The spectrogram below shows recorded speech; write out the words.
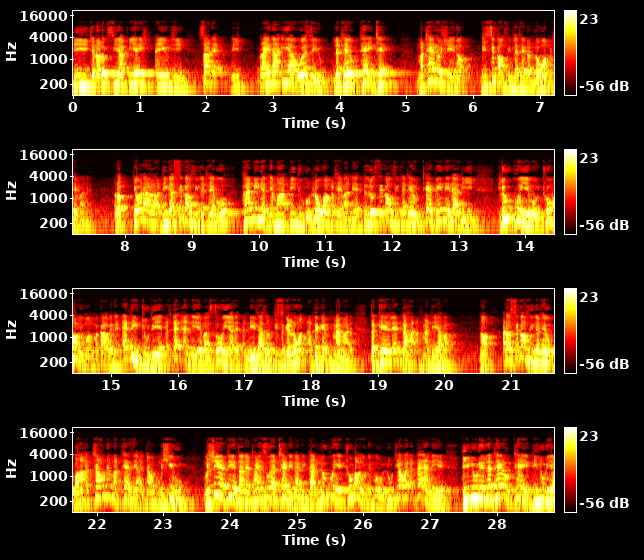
ဒီကျွန်တော်တို့ CRPH NUG စတဲ့ဒီတိုင်းနာ EROS တွေကိုလက်ထဲကိုထည့်ထည့်မထည့်လို့ရှိရင်တော့ဒီစစ်ကောင်စီလက်ထဲတော့လုံးဝမထည့်ပါနဲ့အဲ့တော့ပြောတာကတော့အဓိကစစ်ကောင်စီလက်ထဲကိုဖမ်းမိတဲ့မြန်မာပြည်သူကိုလုံးဝမထည့်ပါနဲ့ဒီလိုစစ်ကောင်စီလက်ထဲကိုထည့်ပေးနေတာဒီလူအခွင့်အရေးကိုထိုးပေါက်ရုံမှမကဘဲနဲ့အဲ့ဒီဒူတွေရဲ့အတက်အန္တရာယ်ပါစိုးရင်ရတဲ့အနေအထားဆိုဒီစကလုံးကအတကယ်မှန်ပါတယ်တကယ်လဲဒါအမှန်တရားပါ နော်အဲ့တော့စစ်ကောင်စီလက်ထဲကိုဘာအကြောင်းနဲ့မှထည့်စရာအကြောင်းမရှိဘူးမရှိတဲ့တည့်တဲ့နဲ့ထိုင်းဆိုရထည့်နေတာဒီဒါလူခွင့်ရေးထိုးပေါက်ရုံနဲ့မဟုတ်လူတယောက်ရဲ့အတက်အန္တရာယ်ဒီလူတွေလက်ထဲကိုထည့်ရင်ဒီလူတွေက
